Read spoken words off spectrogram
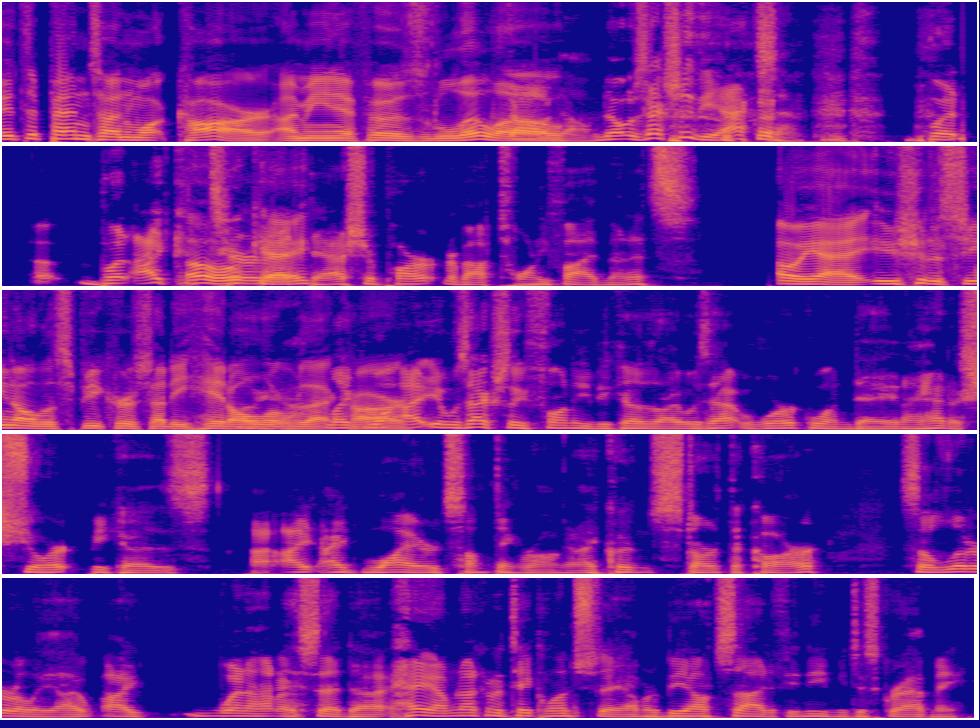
It depends on what car. I mean, if it was Lilo, no, no, no, it was actually the accent. but uh, but I could Oh, tear okay. that dash apart in about twenty five minutes. oh yeah, you should have seen all the speakers that he hit all Oh, yeah. over that like, car. one- I, it was actually funny because I was at work one day and I had a short because I, I I'd wired something wrong and I couldn't start the car. So literally, I, I went out and I said, uh, "Hey, I'm not going to take lunch today. I'm going to be outside. If you need me, just grab me."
